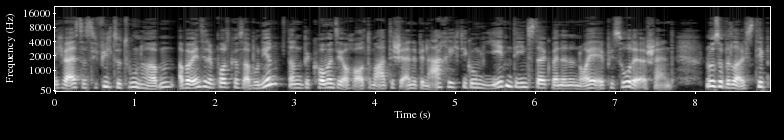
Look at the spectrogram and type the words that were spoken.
Ich weiß, dass Sie viel zu tun haben, aber wenn Sie den Podcast abonnieren, dann bekommen Sie auch automatisch eine Benachrichtigung jeden Dienstag, wenn eine neue Episode erscheint. Nur so ein bisschen als Tipp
